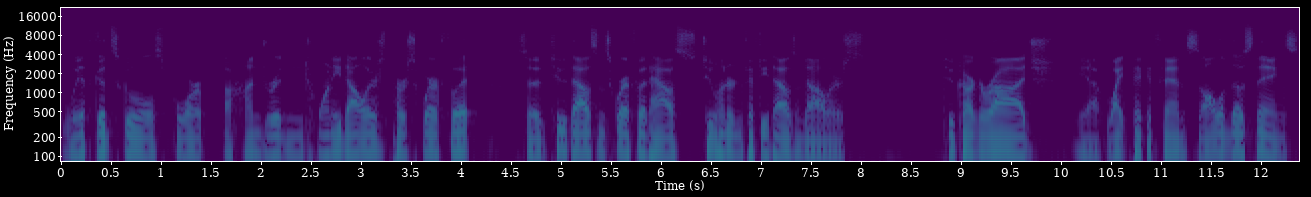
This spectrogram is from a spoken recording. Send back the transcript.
with good schools for $120 per square foot so 2,000 square foot house, $250,000, two car garage, yeah, white picket fence, all of those things.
